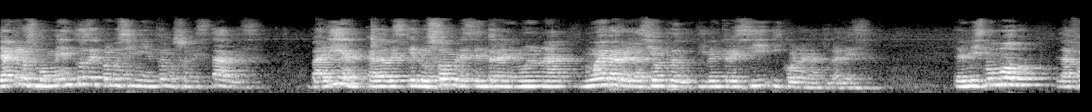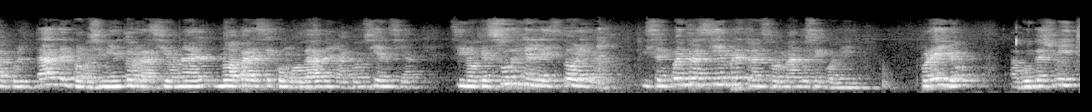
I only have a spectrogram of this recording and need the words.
ya que los momentos del conocimiento no son estables, varían cada vez que los hombres entran en una nueva relación productiva entre sí y con la naturaleza. Del mismo modo, la facultad del conocimiento racional no aparece como dada en la conciencia, sino que surge en la historia y se encuentra siempre transformándose con ella. Por ello, abunda Schmidt,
